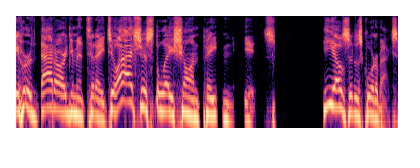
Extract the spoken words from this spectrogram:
I heard that argument today too. Ah, That's just the way Sean Payton is. He yells at his quarterbacks.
